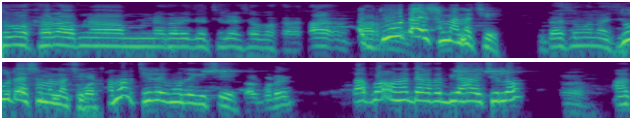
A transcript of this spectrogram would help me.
স্বভাব খারাপ না মনে করে যে ছেলের স্বভাব খারাপ? দুটাই সমান আছে। দুটাই সমান আছে? দুটাই সমান আছে। আমার ছেলে মরে গেছে। তারপরে? তারপর ওনার জায়গাতে বিয়ে হয়েছিল। হ্যাঁ। আর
